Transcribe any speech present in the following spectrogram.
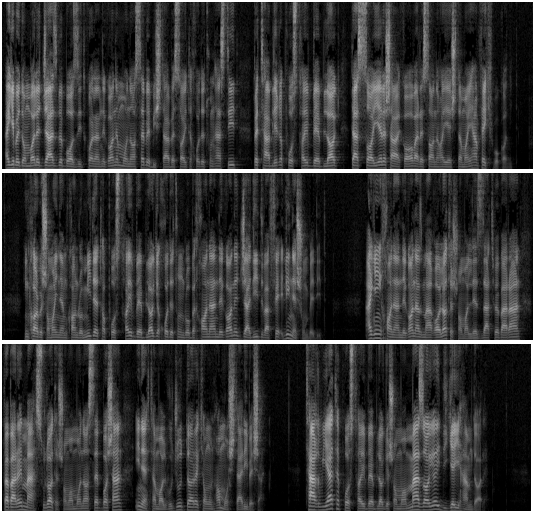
اگه به دنبال جذب بازدید کنندگان مناسب بیشتر به سایت خودتون هستید، به تبلیغ پست های وبلاگ در سایر شبکه ها و رسانه های اجتماعی هم فکر بکنید. این کار به شما این امکان رو میده تا پست های وبلاگ خودتون رو به خوانندگان جدید و فعلی نشون بدید. اگه این خوانندگان از مقالات شما لذت ببرن و برای محصولات شما مناسب باشن این احتمال وجود داره که اونها مشتری بشن تقویت پست های وبلاگ شما مزایای دیگه ای هم داره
